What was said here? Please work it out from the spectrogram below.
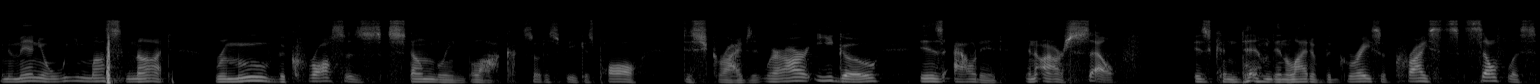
In Emmanuel, we must not remove the cross's stumbling block, so to speak, as Paul describes it, where our ego is outed and our self is condemned in light of the grace of Christ's selfless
